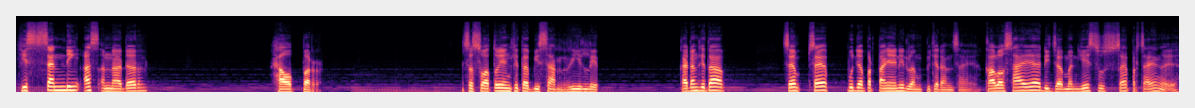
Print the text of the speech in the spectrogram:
he's sending us another helper sesuatu yang kita bisa relate kadang kita saya saya punya pertanyaan ini dalam pikiran saya kalau saya di zaman Yesus saya percaya nggak ya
